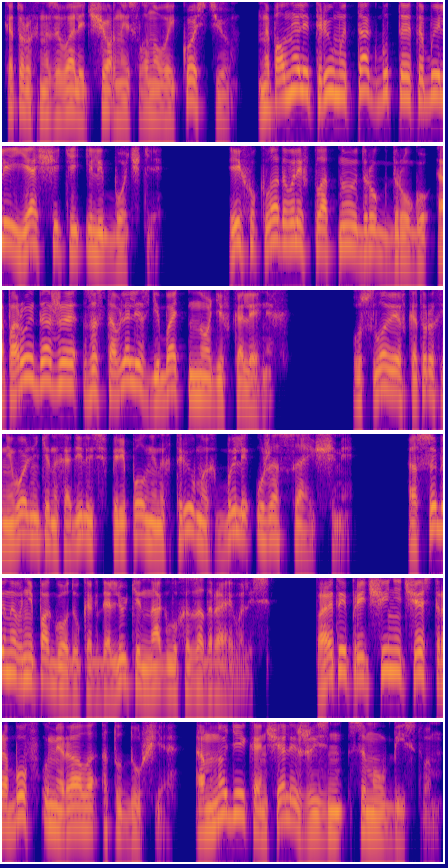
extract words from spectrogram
которых называли черной слоновой костью, наполняли трюмы так, будто это были ящики или бочки. Их укладывали вплотную друг к другу, а порой даже заставляли сгибать ноги в коленях. Условия, в которых невольники находились в переполненных трюмах, были ужасающими. Особенно в непогоду, когда люки наглухо задраивались. По этой причине часть рабов умирала от удушья, а многие кончали жизнь самоубийством.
